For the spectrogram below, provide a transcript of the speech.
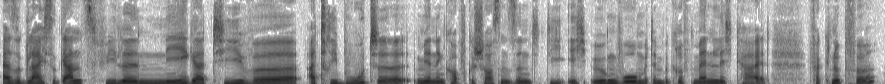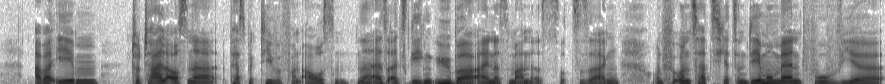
Also gleich so ganz viele negative Attribute mir in den Kopf geschossen sind, die ich irgendwo mit dem Begriff Männlichkeit verknüpfe, aber eben total aus einer Perspektive von außen, ne? also als Gegenüber eines Mannes sozusagen. Und für uns hat sich jetzt in dem Moment, wo wir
